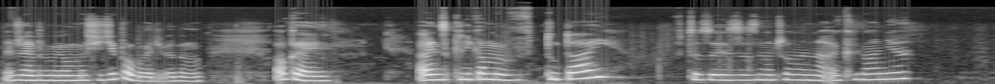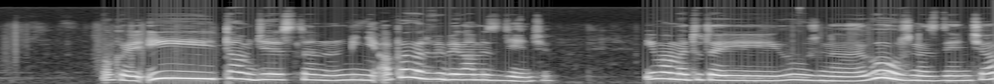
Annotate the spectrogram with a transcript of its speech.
Znaczy najpierw ją musicie pobrać, wiadomo. Okej, a więc klikamy w tutaj, w to co jest zaznaczone na ekranie. Okej, i tam gdzie jest ten mini aparat wybieramy zdjęcie. I mamy tutaj różne, różne zdjęcia.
